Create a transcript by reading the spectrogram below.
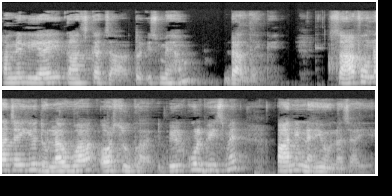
हमने लिया है कांच का जार तो इसमें हम डाल देंगे। साफ़ होना चाहिए, धुला हुआ और सूखा, बिल्कुल भी इसमें पानी नहीं होना चाहिए।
